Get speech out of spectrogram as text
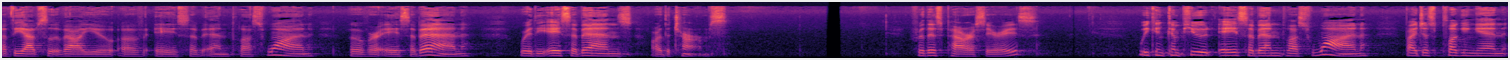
of the absolute value of a sub n plus 1 over a sub n, where the a sub n's are the terms. For this power series, we can compute a sub n plus 1 by just plugging in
